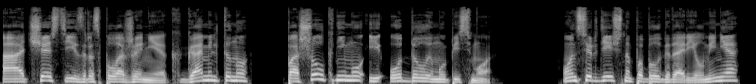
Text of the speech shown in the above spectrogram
а отчасти из расположения к Гамильтону, пошел к нему и отдал ему письмо. Он сердечно поблагодарил меня,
